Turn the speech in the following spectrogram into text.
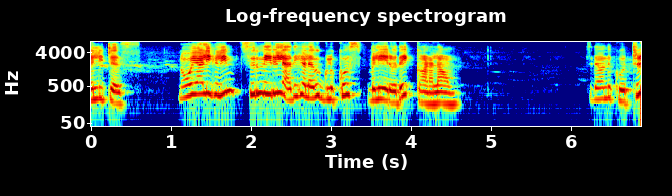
மெல்லிட்டஸ் நோயாளிகளின் சிறுநீரில் அதிக அளவு குளுக்கோஸ் வெளியேறுவதை காணலாம். இதான் வந்து கூற்று.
